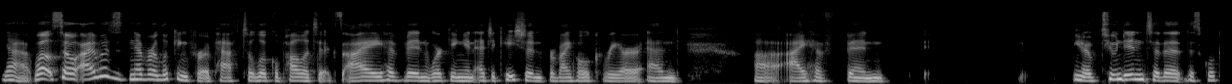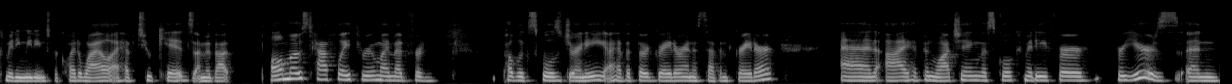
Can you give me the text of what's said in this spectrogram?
Yeah, well, so I was never looking for a path to local politics. I have been working in education for my whole career, and uh, I have been, you know, tuned into the the school committee meetings for quite a while. I have two kids. I'm about almost halfway through my Medford public schools journey. I have a third grader and a seventh grader, and i have been watching the school committee for for years and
